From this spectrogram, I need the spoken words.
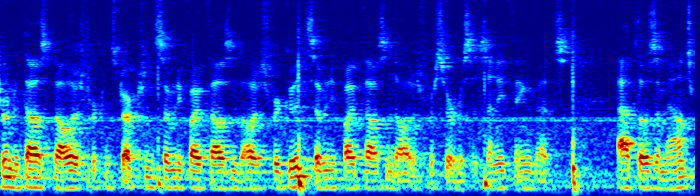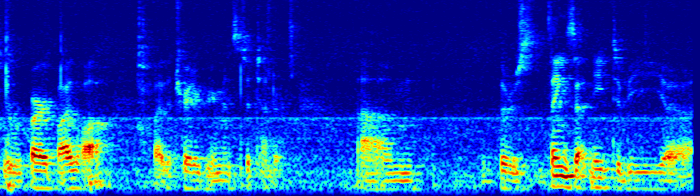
Two hundred thousand dollars for construction, seventy-five thousand dollars for goods, seventy-five thousand dollars for services. Anything that's at those amounts, we're required by law, by the trade agreements to tender. Um, There's things that need to be uh,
